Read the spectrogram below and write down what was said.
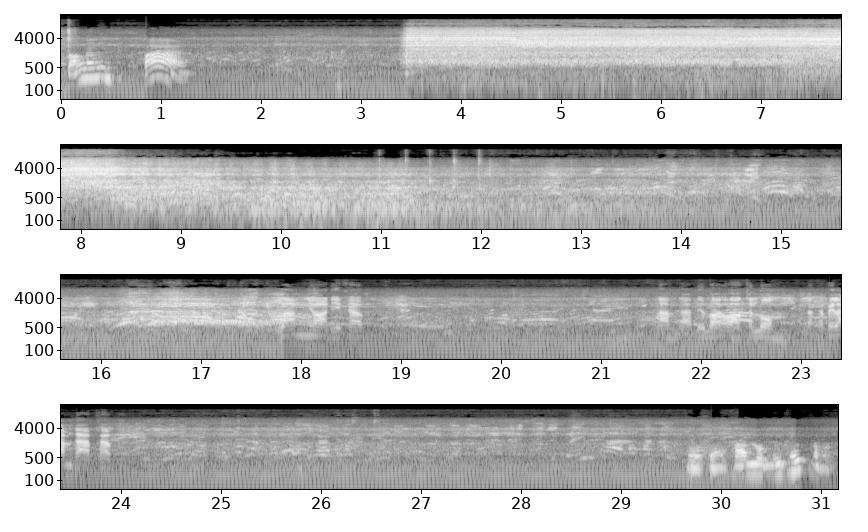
สองหนึ่งป้าำยอดอีกครับลำ ดาบเรียบร้อยออกกระลมแล้วก็ไปล่ำดาบครับโอ้แข่งขันลมนิดๆนะครับ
